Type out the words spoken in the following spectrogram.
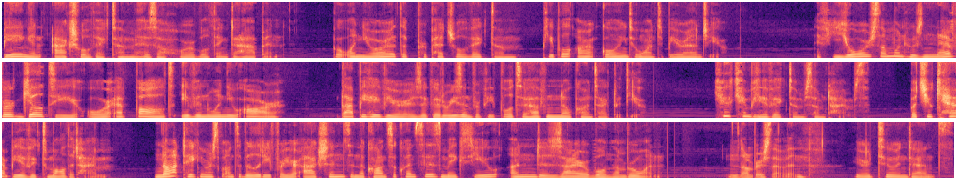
Being an actual victim is a horrible thing to happen, but when you're the perpetual victim, people aren't going to want to be around you. If you're someone who's never guilty or at fault, even when you are, that behavior is a good reason for people to have no contact with you. You can be a victim sometimes, but you can't be a victim all the time. Not taking responsibility for your actions and the consequences makes you undesirable, number one. Number seven, you're too intense.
